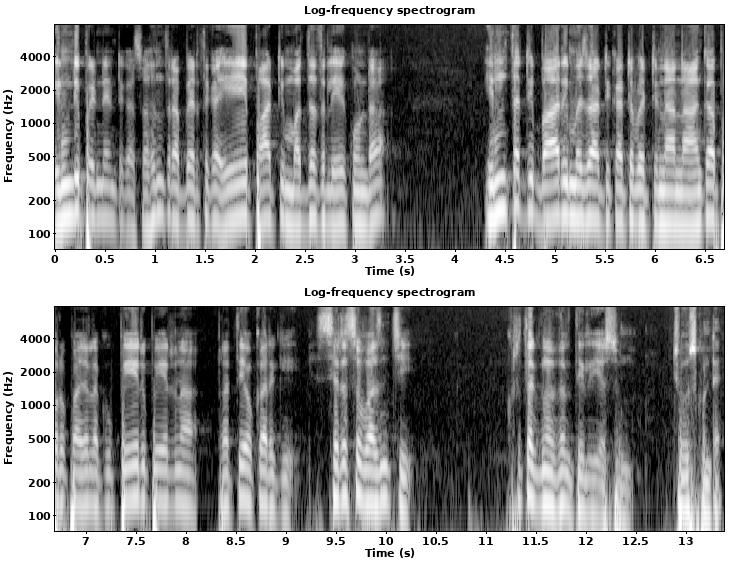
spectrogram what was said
ఇండిపెండెంట్గా స్వతంత్ర అభ్యర్థిగా ఏ పార్టీ మద్దతు లేకుండా ఇంతటి భారీ మెజార్టీ కట్టబెట్టిన నా అంకాపూర్ ప్రజలకు పేరు పేరున ప్రతి ఒక్కరికి శిరస్సు వంచి కృతజ్ఞతలు తెలియజేస్తున్నా. చూసుకుంటే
